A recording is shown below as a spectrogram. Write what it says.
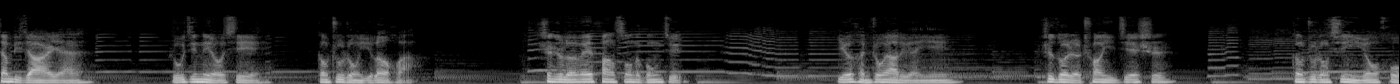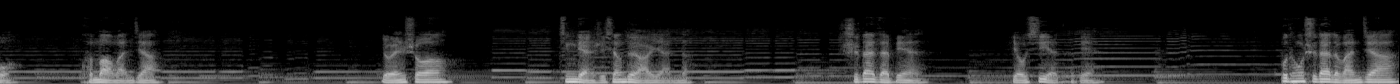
相比较而言，如今的游戏更注重娱乐化，甚至沦为放松的工具。一个很重要的原因，制作者创意皆失，更注重吸引用户，捆绑玩家。有人说，经典是相对而言的，时代在变，游戏也在变。不同时代的玩家，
